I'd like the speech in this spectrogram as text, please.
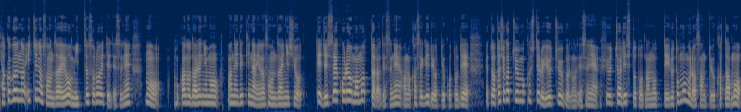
100分の1の存在を3つ揃えてですねもう他の誰にも真似できないような存在にしようで実際これを守ったらですねあの稼げるよということで、えっと、私が注目している YouTube のですねフューチャリストと名乗っている友村さんという方も、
